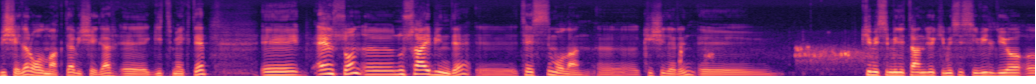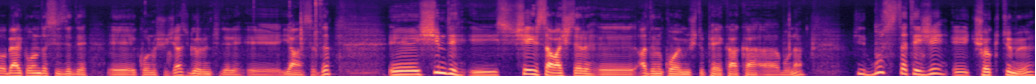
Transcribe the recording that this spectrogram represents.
bir şeyler olmakta, bir şeyler e, gitmekte. E, en son e, Nusaybin'de e, teslim olan e, kişilerin e, kimisi militan diyor, kimisi sivil diyor. E, belki onu da sizle de e, konuşacağız. Görüntüleri e, yansıdı. E, şimdi e, şehir savaşları e, adını koymuştu PKK e, buna. Şimdi bu strateji e, çöktü mü?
